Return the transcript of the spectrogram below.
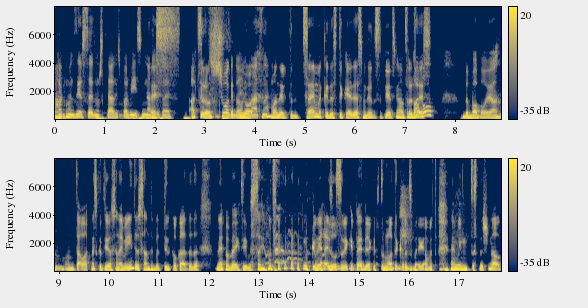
Ak, man Dievs, aizmirst, ka tāda vispār bija. Nāca Es atceros, Tas šogad vēl ne? Man ir tāda cēma, kad es tikai esmu 25 minūtes redzējis. Bubble? The Bubble, jā. Mm. Un tālāk neskatījos, un nebija interesanti, bet ir kaut kāda nepabeigtības sajūta. ka viņi aizlasa Wikipēdijā, kas tur notika līdz beigām. Bet, I mean, tas taču nav.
